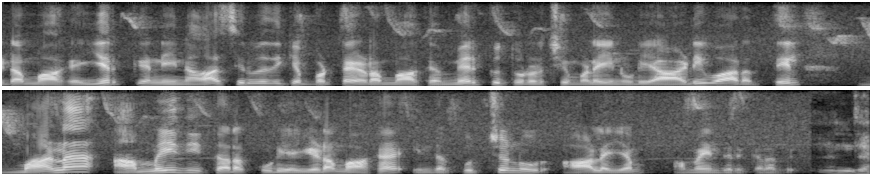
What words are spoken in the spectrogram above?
இடமாக இயற்கையின் ஆசிர்வதிக்கப்பட்ட இடமாக மேற்கு தொடர்ச்சி மலையினுடைய அடிவாரத்தில் மன அமைதி தரக்கூடிய இடமாக இந்த குச்சனூர் ஆலயம் அமைந்திருக்கிறது. இந்த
